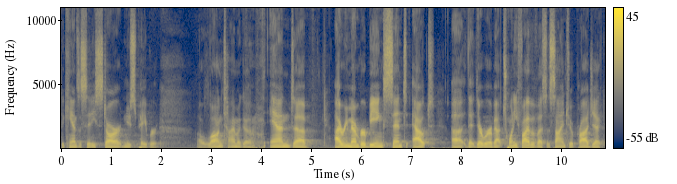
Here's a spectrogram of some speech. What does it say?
the Kansas City Star newspaper a long time ago. And uh, I remember being sent out, uh, that there were about 25 of us assigned to a project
